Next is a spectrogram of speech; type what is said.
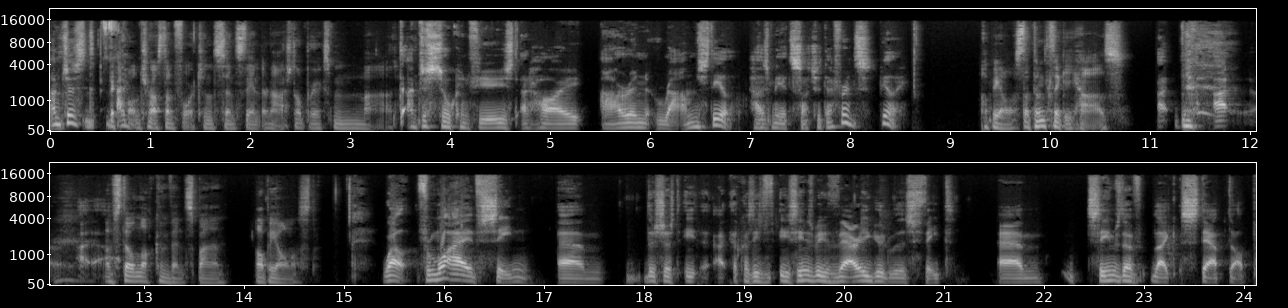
am just, the I, contrast fortune since the international break's mad. I'm just so confused at how Aaron Ramsdale has made such a difference, really. I'll be honest, I don't think he has. I, I, I'm still not convinced by him. I'll be honest. Well, from what I've seen, um, there's just because he, he seems to be very good with his feet. Um, seems to have like stepped up,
